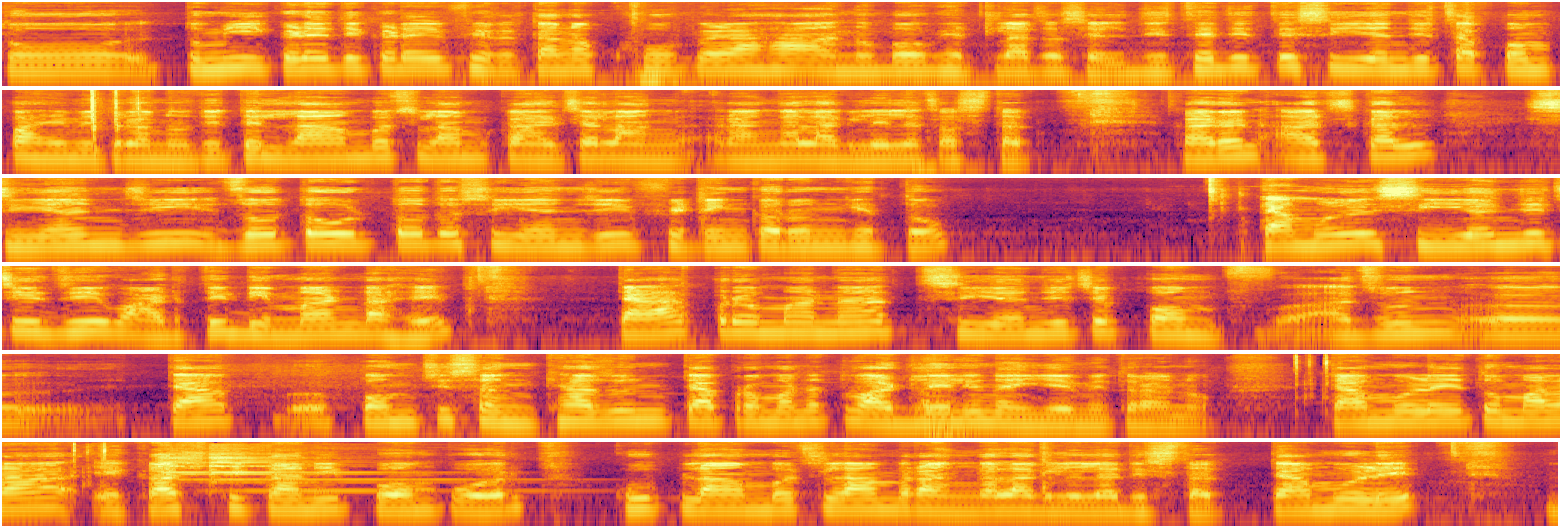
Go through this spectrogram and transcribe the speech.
तो तुम्ही इकडे तिकडे फिरताना खूप वेळा हा अनुभव घेतलाच असेल. जिथे जिथे सीएनजीचा पंप आहे मित्रांनो तिथे लांबच लांब काळच्या रांगा लागलेल्याच असतात. कारण आजकाल सीएनजी जो तो उठतो तो सीएनजी फिटिंग करून घेतो. त्यामुळे सीएनजीचे जी वाढती डिमांड आहे त्या प्रमाणात सीएनजीचे पंप अजून त्या पंपची संख्या अजून त्या प्रमाणात वाढलेली नाहीये मित्रांनो. त्यामुळे तुम्हाला एकाच ठिकाणी पंपवर खूप लांबच लांब रांगा लागलेल्या दिसतात. त्यामुळे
